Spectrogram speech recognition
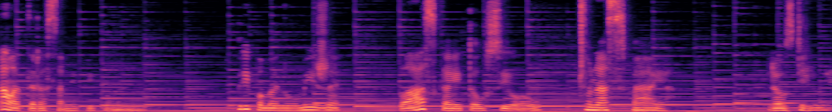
Ale teraz sa mi pripomenul. Pripomenul mi, že láska je tou silou, čo nás spája. Rozdeľuje.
